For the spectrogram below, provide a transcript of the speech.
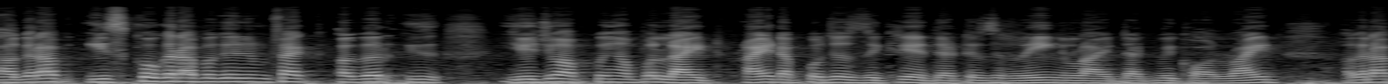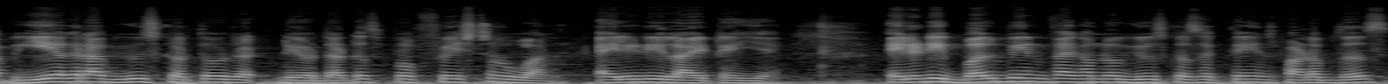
अगर आप इसको अगर आप अगर इनफैक्ट अगर ये जो आपको यहाँ पर लाइट राइट आपको जस्ट दिख रही है that is ring light that we call right अगर आप ये अगर आप यूज़ करते हो dear that is professional one LED light है ये। एलईडी बल्ब भी इनफैक्ट हम लोग यूज़ कर सकते हैं in part of this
